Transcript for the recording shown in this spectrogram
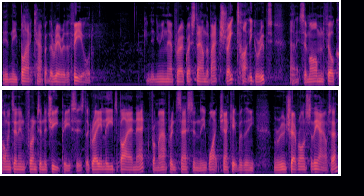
in the black cap at the rear of the field. Continuing their progress down the back straight, tightly grouped, and it's Imam and Phil Collington in front in the cheek pieces. The grey leads by a neck from our princess in the white jacket with the maroon chevrons to the outer.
